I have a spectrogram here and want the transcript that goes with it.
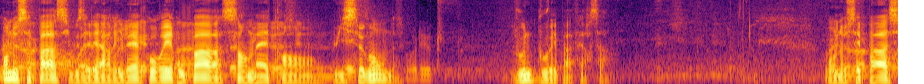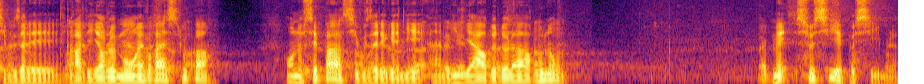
On ne sait pas si vous allez arriver à courir ou pas 100 mètres en 8 secondes. Vous ne pouvez pas faire ça. On ne sait pas si vous allez gravir le mont Everest ou pas. On ne sait pas si vous allez gagner un milliard de dollars ou non. Mais ceci est possible.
